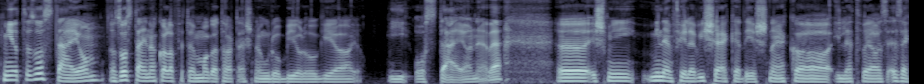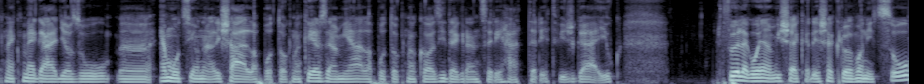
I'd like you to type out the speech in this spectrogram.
miatt az osztályom, az osztálynak alapvetően magatartás neurobiológia osztálya neve, és mi mindenféle viselkedésnek, a, illetve az ezeknek megágyazó emocionális állapotoknak, érzelmi állapotoknak az idegrendszeri hátterét vizsgáljuk. Főleg olyan viselkedésekről van itt szó,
